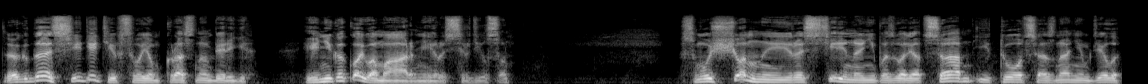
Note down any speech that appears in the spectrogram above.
Тогда сидите в своем красном береге, и никакой вам армии, — рассердился он. Смущенный и растерянный не позвали отца, и тот, сознанием дела,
